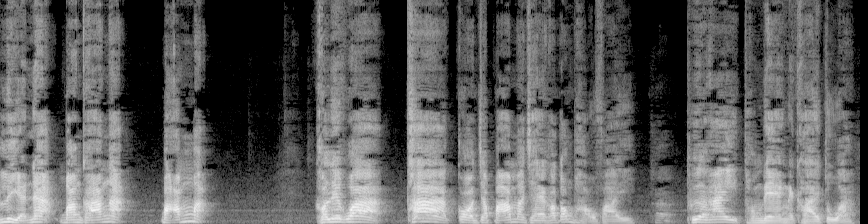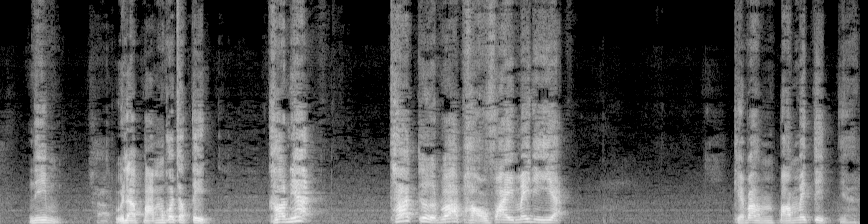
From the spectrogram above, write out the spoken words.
เหรียญเนี่ยบางครั้งอะปั๊มอะเขาเรียกว่าถ้าก่อนจะปั๊มมาแชร์เขาต้องเผาไฟ ครับ เพื่อให้ทองแดงเนี่ยคลายตัว นิ่ม ครับ เวลาปั๊มมันก็จะติด คราวเนี้ย ถ้าเกิดว่าเผาไฟไม่ดีอะเข้าป่ะมันปั๊มไม่ติดเนี่ย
